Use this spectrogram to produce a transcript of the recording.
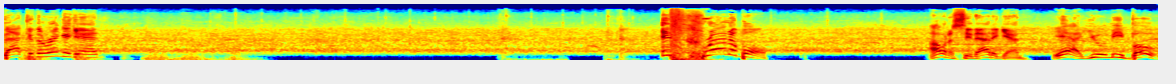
Back in the ring again. Incredible! I want to see that again. Yeah, you and me both.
